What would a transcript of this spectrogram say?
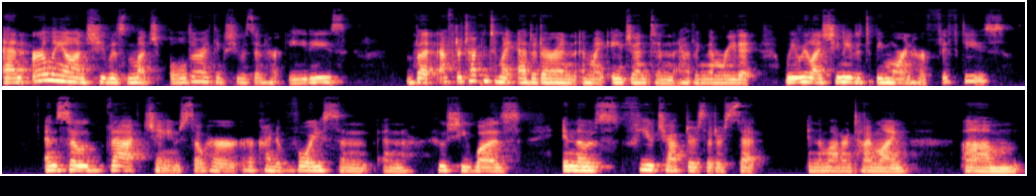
And early on, she was much older. I think she was in her 80s but after talking to my editor and, and, my agent and having them read it, we realized she needed to be more in her 50s. And so that changed. So her her kind of voice and and who she was in those few chapters that are set in the modern timeline, um,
